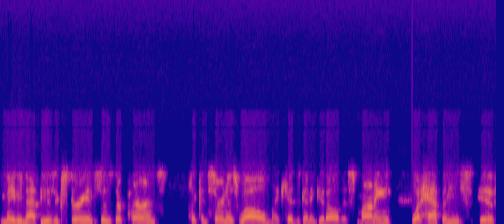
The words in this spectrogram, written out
Maybe not be as experienced as their parents. The concern is, well, my kid's going to get all this money. What happens if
